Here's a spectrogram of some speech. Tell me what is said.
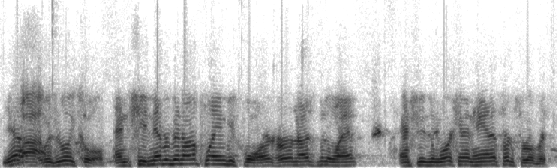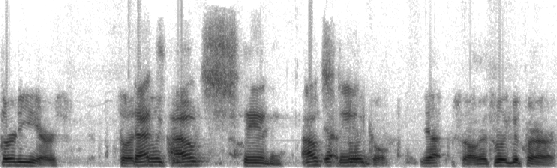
Yeah, Wow. it was really cool. And she had never been on a plane before. Her and her husband went and she's been working in Hannaford for over 30 years. So it's That's really cool. outstanding. Yeah, it's Outstanding. really cool. Yeah, so it's really good for her.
